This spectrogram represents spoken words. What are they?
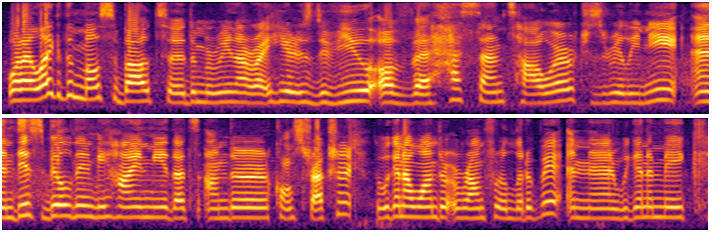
What I like the most about uh, the marina right here is the view of the Hassan Tower, which is really neat. And this building behind me that's under construction. So we're gonna wander around for a little bit and then we're gonna make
